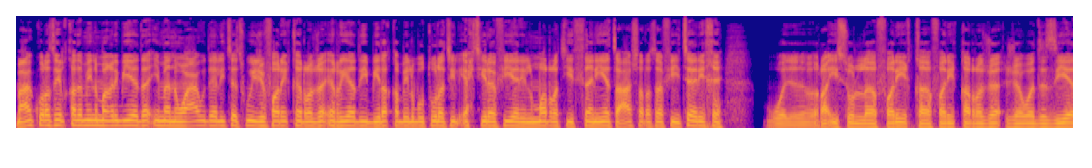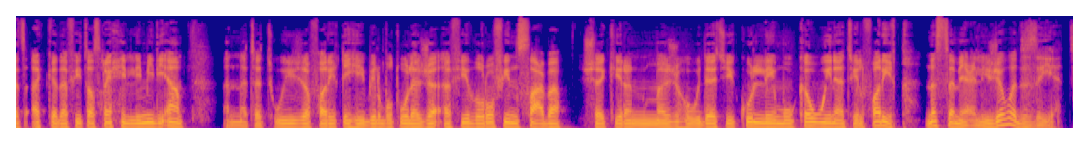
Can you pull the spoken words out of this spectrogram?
مع كرة القدم المغربية دائما وعودة لتتويج فريق الرجاء الرياضي بلقب البطولة الاحترافية للمرة الثانية عشرة في تاريخه. ورئيس الفريق فريق الرجاء جواد الزيات أكد في تصريح لميديا أن تتويج فريقه بالبطولة جاء في ظروف صعبة شاكرا مجهودات كل مكونات الفريق. نستمع لجواد الزيات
